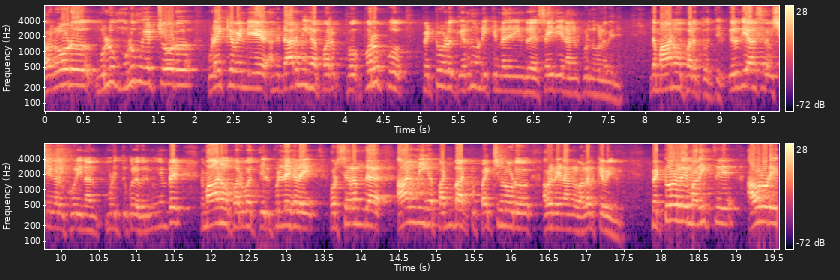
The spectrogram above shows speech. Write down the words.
அவர்களோடு முழு முழு முயற்சியோடு உழைக்க வேண்டிய அந்த தார்மீக பருப்பு பொறுப்பு பெற்றோர்களுக்கு இருந்து கொண்டிருக்கின்றது என்ற செய்தியை நாங்கள் புரிந்து கொள்ள வேண்டும். இந்த மாணவ பருத்துவத்தில் இறுதியாக சில விஷயங்களை கூறி நான் முடித்துக்கொள்ள விரும்புகின்றேன். இந்த மாணவ பருவத்தில் பிள்ளைகளை ஒரு சிறந்த ஆன்மீக பண்பாட்டு பயிற்சிகளோடு அவர்களை நாங்கள் வளர்க்க வேண்டும். பெற்றோர்களை மதித்து அவருடைய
